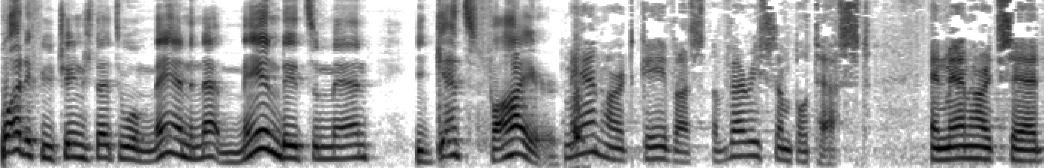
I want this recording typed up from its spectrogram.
But if you change that to a man and that man dates a man, he gets fired. Manhart gave us a very simple test. And Manhart said,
